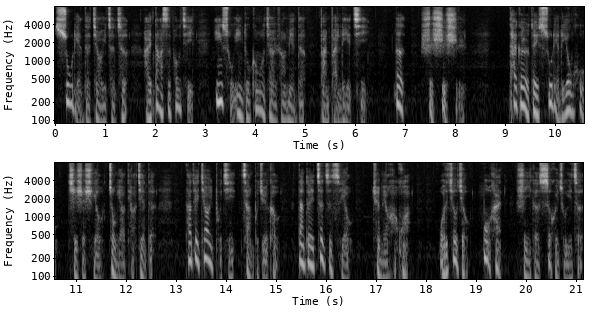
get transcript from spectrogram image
苏联的教育政策，还大肆抨击英属印度公共教育方面的斑斑劣迹。那是事实。泰戈尔对苏联的拥护其实是有重要条件的。他对教育普及赞不绝口，但对政治自由却没有好话。我的舅舅莫汉是一个社会主义者，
